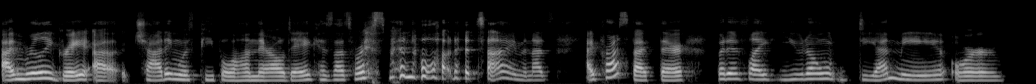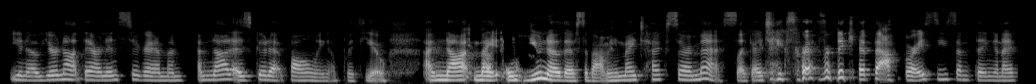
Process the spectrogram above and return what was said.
i'm really great at chatting with people on there all day because that's where i spend a lot of time and that's i prospect there but if like you don't dm me or you know you're not there on instagram i'm i'm not as good at following up with you. I'm not my you know this about me my texts are a mess. Like i take forever to get back or i see something and i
